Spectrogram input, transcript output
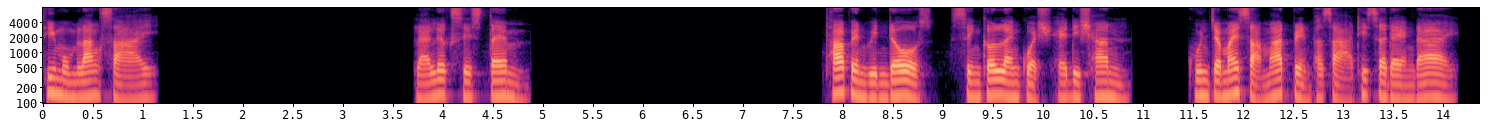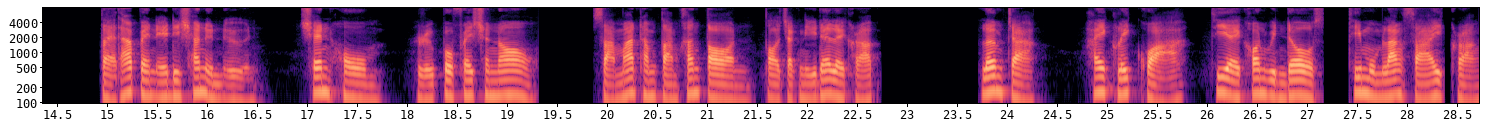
ที่มุมล่างซ้าย และเลือก System ถ้าเป็น Windows Single Language Edition คุณจะไม่สามารถเปลี่ยนภาษาที่แสดงได้ แต่ถ้าเป็น Edition อื่นๆ เช่น Home หรือ Professional สามารถทำตามขั้นตอนต่อจากนี้ได้เลยครับ เริ่มจากให้คลิกขวาที่ไอคอน Windows ที่มุมล่างซ้ายอีกครั้ง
